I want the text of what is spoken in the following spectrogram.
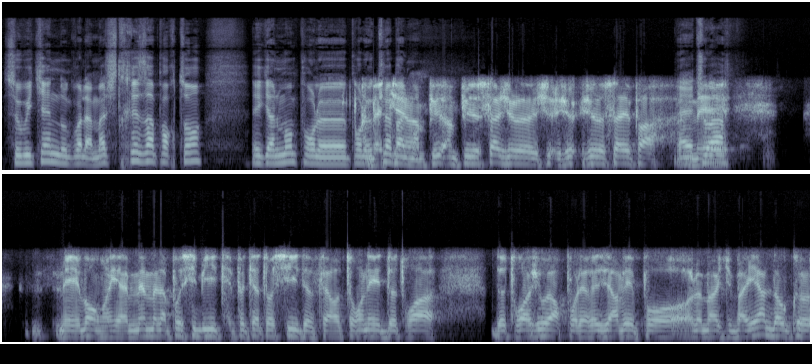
ce week-end. Donc voilà, match très important également pour le, pour le ah ben club allemand. En plus, en plus, de ça, je ne le savais pas. mais, mais bon, il y a même la possibilité peut-être aussi de faire tourner 2-3 deux, trois, deux, trois joueurs pour les réserver pour le match du Bayern. Donc, euh,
